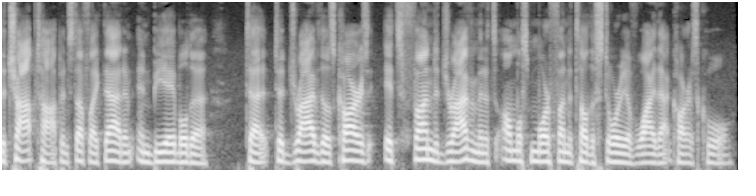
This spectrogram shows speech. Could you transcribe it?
the chop top and stuff like that, and, and be able to to to drive those cars, it's fun to drive them, and it's almost more fun to tell the story of why that car is cool.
